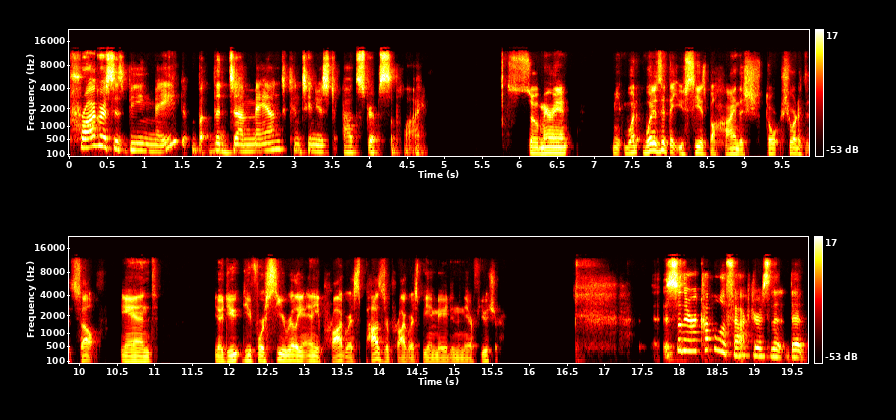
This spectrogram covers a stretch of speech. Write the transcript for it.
progress is being made, but the demand continues to outstrip supply. So, Marian, what, what is it that you see is behind the shortage itself? And you know, do you, do you foresee really any progress, positive progress being made in the near future? so there are a couple of factors that that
